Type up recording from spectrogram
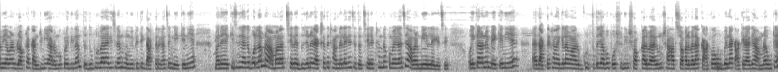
আমি আমার ব্লগটা কন্টিনিউ আরম্ভ করে দিলাম। তো দুপুরবেলা গেছিলাম হোমিওপ্যাথিক ডাক্তার কাছে মেয়েকে নিয়ে। মানে কিছুদিন আগে বললাম না, আমার আর ছেলে দুজনের একসাথে ঠান্ডা লেগেছে, তো ছেলের ঠান্ডা কমে গেছে, আবার মেয়ের লেগেছে। ওই কারণে মেয়েকে নিয়ে ডাক্তারখানা গেলাম, আর ঘুরতে তো যাব পরশু দিন সকালবেলা, একদম সাত সকালবেলা কাকাও উঠবে না, কাকের আগে আমরা উঠে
